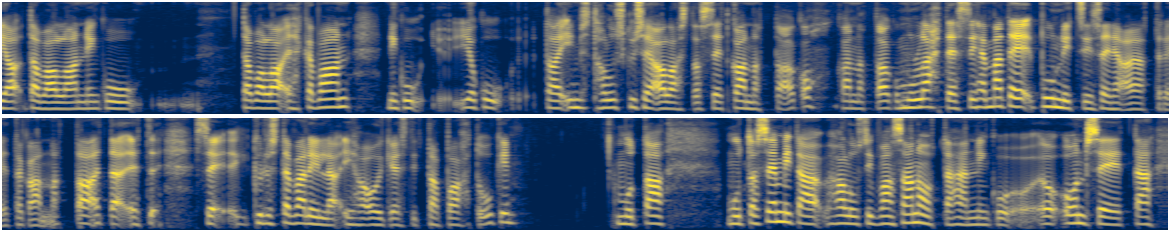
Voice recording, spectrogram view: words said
ja tavallaan niin kuin, tavallaan ehkä vaan niin kuin joku, tai ihmiset halusi kyseenalaistaa se, että kannattaako, kannattaako mun lähteä siihen. Mä te, punnitsin sen ja ajattelin, että kannattaa. Että, että se, kyllä sitä välillä ihan oikeasti tapahtuukin. Mutta, mutta se, mitä halusin vaan sanoa tähän, niin kuin, on se, että –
